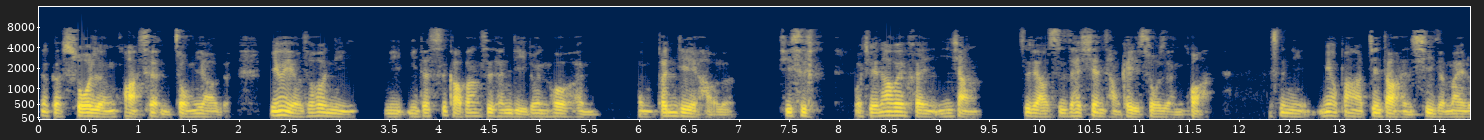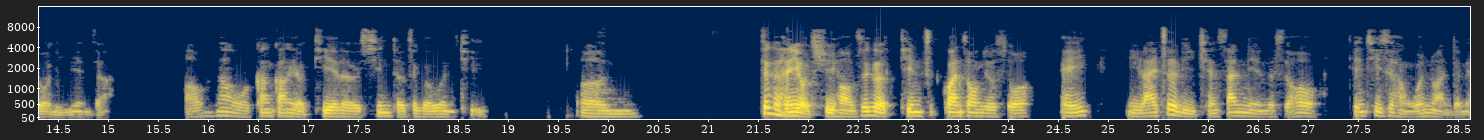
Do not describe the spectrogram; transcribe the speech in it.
那个说人话是很重要的，因为有时候你你你的思考方式很理论或很很分裂好了，其实我觉得那会很影响治疗师在现场可以说人话，是你没有办法进到很细的脉络里面这样。好，那我刚刚有贴了新的这个问题，嗯，这个很有趣哈，这个听观众就说，哎，你来这里前三年的时候，天气是很温暖的呢，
